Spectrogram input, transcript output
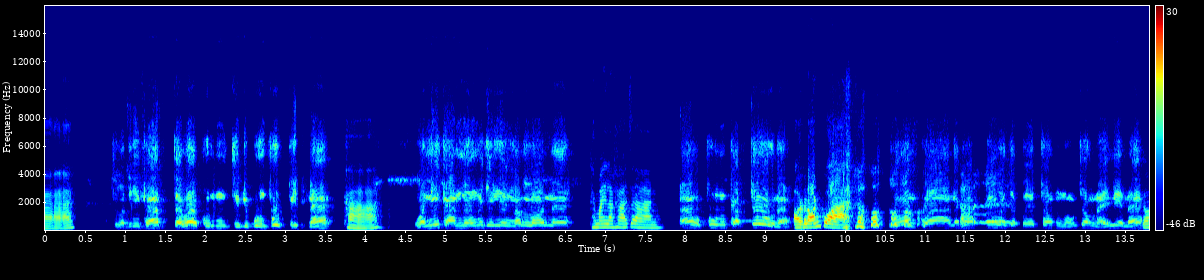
าสวัสดีครับ แต่ว่าคุณสิริบูลพูดผิดนะขาวันนี้การเมืองไม่ใช่เรื่องร้อนๆนะทำไมล่ะคะอาจารย์เอ้าพุ่งกับโจ้น่ะอ๋อร้อนกว่า ร้อนกว่านะครับไม่ว่าจะเปิดช่องหนงช่องไหนเนี่ยนะก็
